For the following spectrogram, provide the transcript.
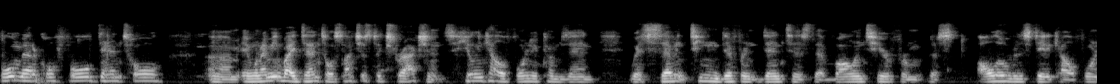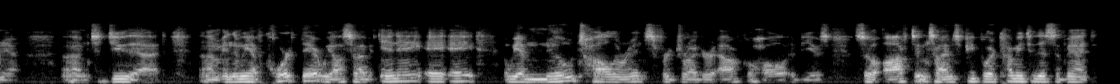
full medical, full dental, um, and what I mean by dental, it's not just extractions. Healing California comes in with 17 different dentists that volunteer from all over the state of California um, to do that. Um, and then we have court there. We also have NAAA. We have no tolerance for drug or alcohol abuse. So oftentimes people are coming to this event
